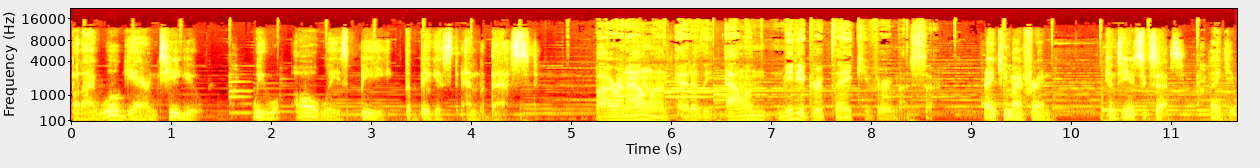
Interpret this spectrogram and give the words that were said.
But I will guarantee you, we will always be the biggest and the best. Byron Allen, head of the Allen Media Group, thank you very much, sir. Thank you, my friend. Continued success. Thank you.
